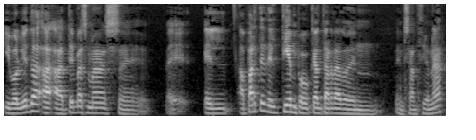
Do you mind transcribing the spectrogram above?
Y volviendo a, temas más... Eh, eh, el, aparte del tiempo que han tardado en, en sancionar,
